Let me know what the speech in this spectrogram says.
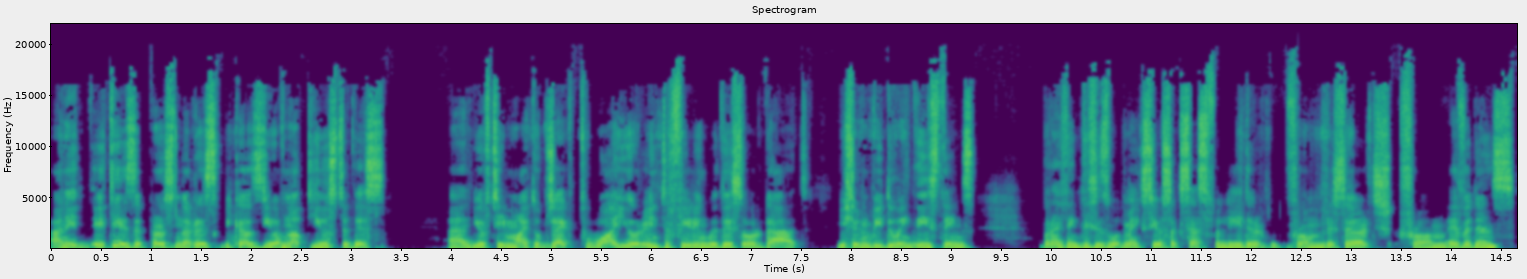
and it, it is a personal risk because you're not used to this and your team might object to why you're interfering with this or that. You shouldn't be doing these things. But I think this is what makes you a successful leader from research, from evidence,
